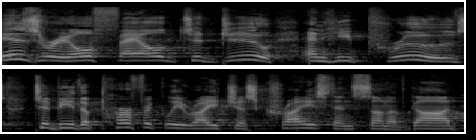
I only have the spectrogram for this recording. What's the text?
Israel failed to do. And he proves to be the perfectly righteous Christ and Son of God.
